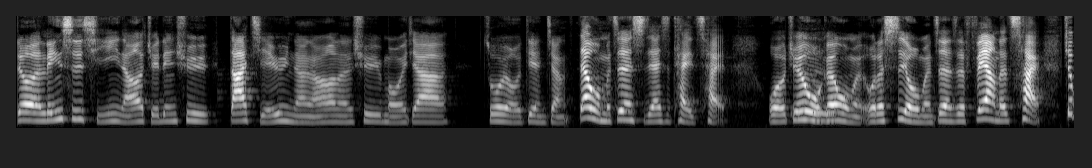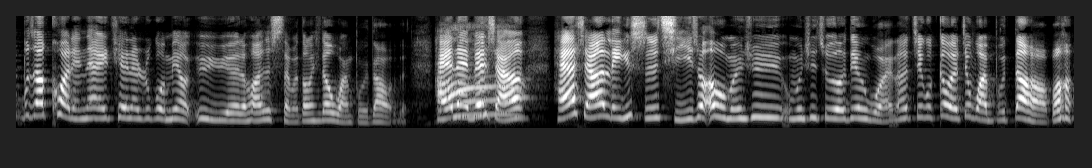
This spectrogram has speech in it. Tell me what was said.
就临时起意，然后决定去搭捷运啊，然后呢去某一家桌游店这样。但我们真的实在是太菜。我觉得我跟我们我的室友们真的是非常的菜，就不知道跨年那一天呢，如果没有预约的话，是什么东西都玩不到的。还在那边想要，还要想要临时起意说，哦，我们去我们去桌游店玩，然后结果根本就玩不到，好不好？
